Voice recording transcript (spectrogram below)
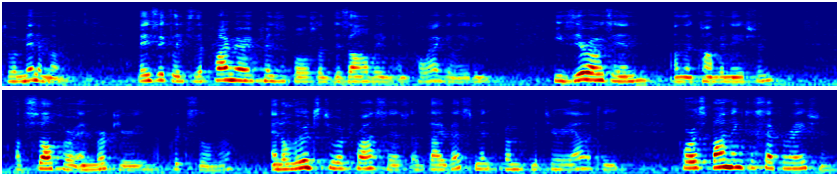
to a minimum, basically to the primary principles of dissolving and coagulating. He zeroes in on the combination of sulfur and mercury, or quicksilver, and alludes to a process of divestment from materiality corresponding to separation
